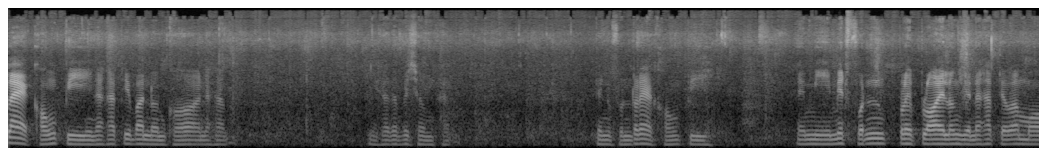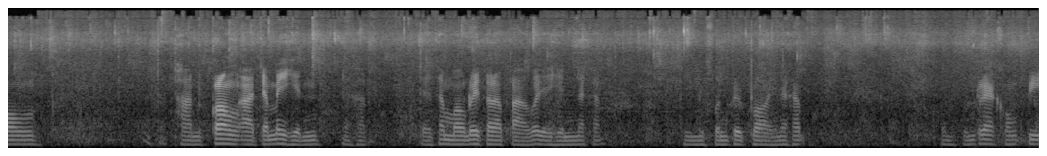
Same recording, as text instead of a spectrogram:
แรกของปีนะครับ ที่บ้านนนคอนะครับนี่ครับท่านผู้ชมครับ เป็นฝนแรกของปียังมีเม็ดฝนปล่อยๆลงอยู่นะครับ แต่ว่ามอง ผ่านกล้องอาจจะไม่เห็นนะครับ แต่ถ้ามองด้วยตาเปล่าก็จะเห็นนะครับมีมีฝนปล่อยๆนะครับเป็นฝนแรกของปี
